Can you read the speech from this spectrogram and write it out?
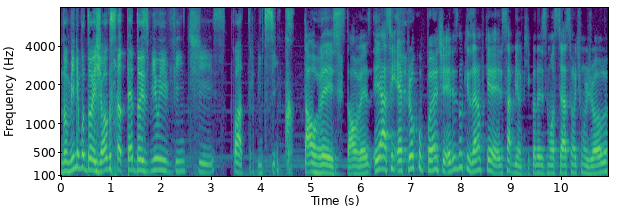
No mínimo dois jogos até 2024, 25. Talvez, talvez. E assim, é preocupante. Eles não quiseram porque eles sabiam que quando eles mostrassem o último jogo,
